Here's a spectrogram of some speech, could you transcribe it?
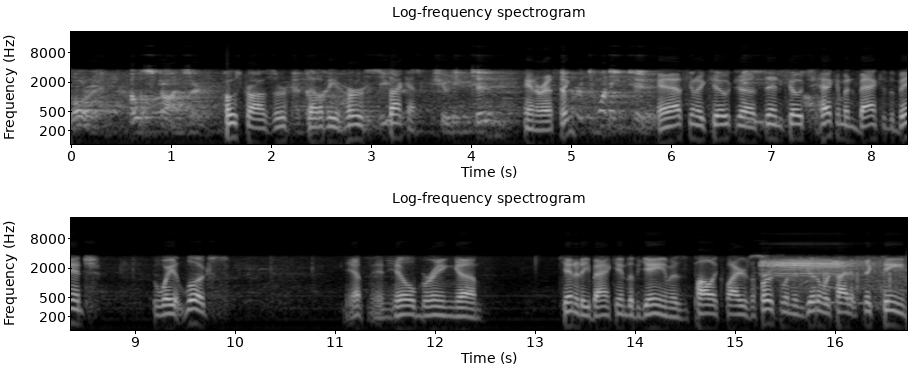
Lauren Ostrauser. Hostrauser. At the That'll be her for the Zebras, second. Shooting two. Interesting. Number 22. And that's going to coach, uh, send Coach Heckerman back to the bench the way it looks. Yep, and he'll bring um, Kennedy back into the game as Pollock fires the first one is good, and we're tied at 16.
